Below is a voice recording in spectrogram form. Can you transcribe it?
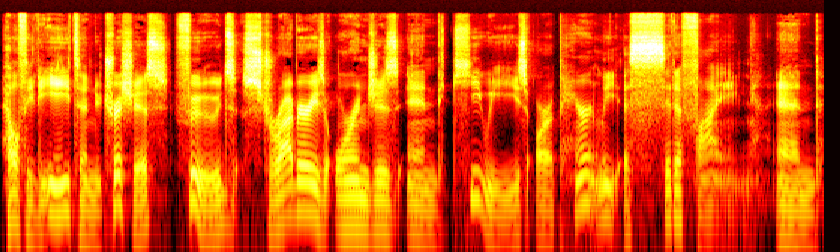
healthy to eat and nutritious foods, strawberries, oranges, and kiwis are apparently acidifying and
